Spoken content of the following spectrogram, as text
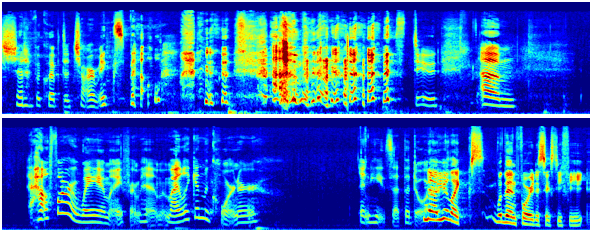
Should have equipped a charming spell. um, this dude. Um, how far away am I from him? Am I like in the corner? And he's at the door. No, you're like within 40 to 60 feet.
